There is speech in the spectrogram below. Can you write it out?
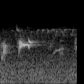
with me.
